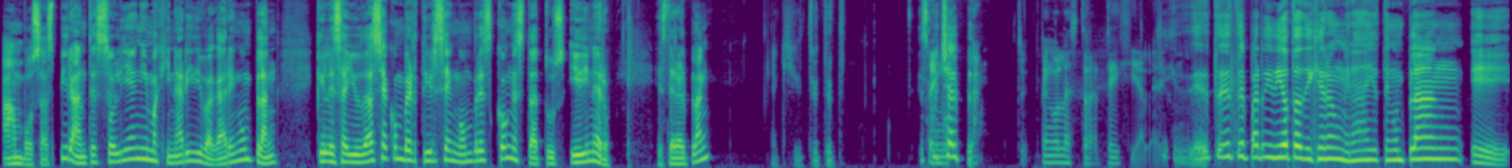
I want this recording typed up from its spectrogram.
Ambos aspirantes solían imaginar y divagar en un plan que les ayudase a convertirse en hombres con estatus y dinero. ¿Este era el plan? Aquí. Escucha el plan. Tengo la estrategia. Sí, digo. Este, este par de idiotas dijeron, mira, yo tengo un plan, eh,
